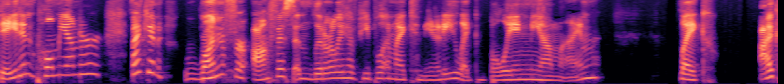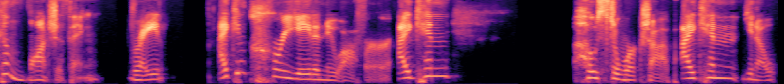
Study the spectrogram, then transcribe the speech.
they didn't pull me under, if I can run for office and literally have people in my community like bullying me online, like I can launch a thing, right? I can create a new offer. I can host a workshop. I can, you know,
